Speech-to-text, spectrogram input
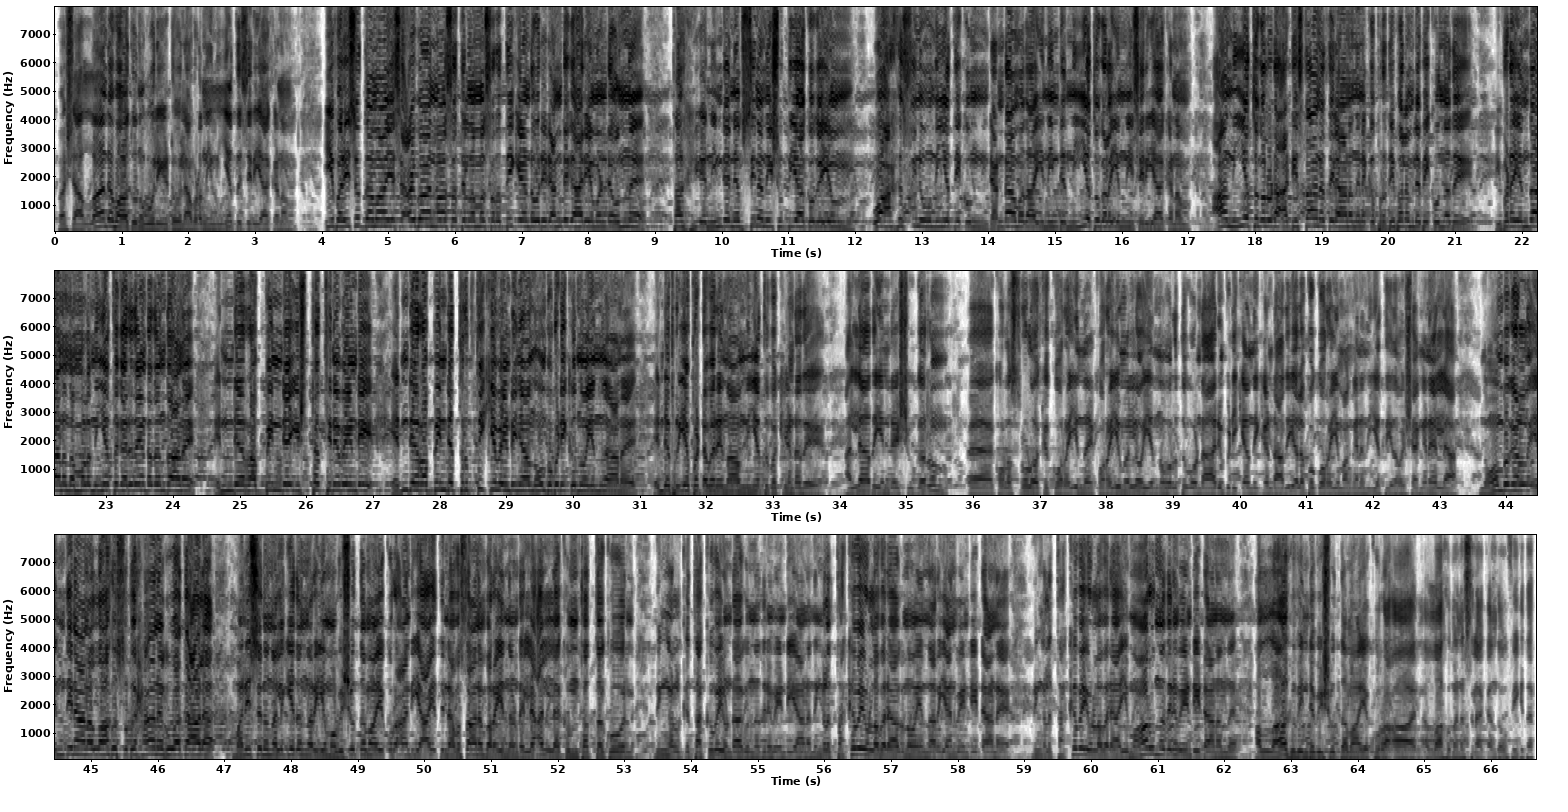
പക്ഷെ അള്ളാന്റെ ഭാഗത്തുനിന്ന് കൂലി കിട്ടൂല. അവിടെ നീ നീയത്ത് ശരിയാക്കണം. ഈ പരിശുദ്ധമായ ഷാഴ്ബാൻ മാസത്തിൽ നമ്മൾ ശ്രദ്ധിക്കേണ്ട ഒരു രണ്ട് കാര്യമുണ്ട്. ഒന്ന് നിന്റെ നെഫ്സിനെ നീ ശുദ്ധിയാക്കുകയും നീയത്തിക്കും. രണ്ടാമതായി നിന്റെ നീയത്തുകളെയും നീ ശരിയാക്കണം. ആ നീയത്തുകളുടെ അടിസ്ഥാനത്തിലാണ് നിനക്ക് പ്രതിഫലം ലഭിക്കുന്നത്. ഇവിടെ എന്താണ് നമ്മൾ നീയത്ത് കരുതേണ്ടത് എന്താണ്? എന്റെ റബ്ബിന്റെ ഇഷ്ടത്തിന് വേണ്ടി എന്റെ റബ്ബിന്റെ തൃപ്തിക്ക് വേണ്ടി ഞാൻ നോമ്പ് പിടിക്കുന്നു എന്നാണ് എന്റെ പ്രിയപ്പെട്ടവരെ നാം നീയത്ത് വെക്കേണ്ടത്. അല്ലാതെ എന്റെ ഷുഗറും കൊളസ്ട്രോളും ഒക്കെ കുറയുന്ന കുറയുമല്ലോ എന്ന് ഓർത്തുകൊണ്ട് ആരും പിടിക്കാൻ നിൽക്കേണ്ട. അത് ചിലപ്പോൾ കുറയും അങ്ങനെ നീയത്ത് പക്ഷെ അങ്ങനെയല്ല. നോമ്പുകൾ എന്തിനാണ് അള്ളാഹു സുബാനുഭവത്താല മനുഷ്യന് നൽകിയതെന്നറിയുമോ? വിശുദ്ധമായ ഖുർആന്റെ ആയത്തിന്റെ അവസാനം പറയുന്നുണ്ട് ലഅല്ലക്കും തത്തക്കൂൻ നിങ്ങൾക്ക് തക്കവയുണ്ടാകുന്നതിന് വേണ്ടിയാണ്. നിങ്ങൾ തക്കവയുള്ളവരാകണോ എന്നറിയാൻ വേണ്ടിയിട്ടാണ്. നിങ്ങൾ തക്കവയുള്ളവരായി മാറുന്നതിന് വേണ്ടിയിട്ടാണെന്ന് അള്ളാഹുവിന്റെ വിശുദ്ധമായ ഖുർആൻ. അള്ളാഹു menggunakan taufik kita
